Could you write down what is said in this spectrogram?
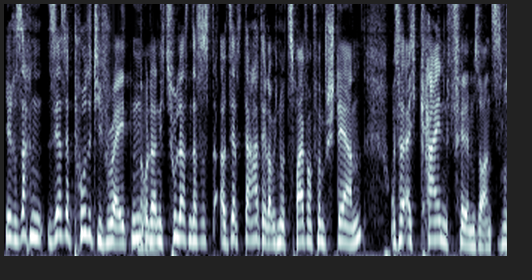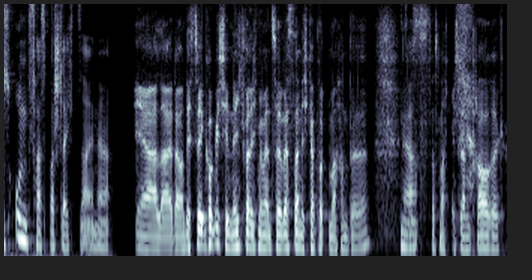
ihre Sachen sehr, sehr positiv raten Mhm. oder nicht zulassen, dass es, also selbst da hat er, glaube ich, nur zwei von fünf Sternen. Und es ist eigentlich kein Film sonst. Es muss unfassbar schlecht sein, ja. Ja, leider. Und deswegen gucke ich ihn nicht, weil ich mir meinen Silvester nicht kaputt machen will. Ja, Das, das macht mich dann traurig.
